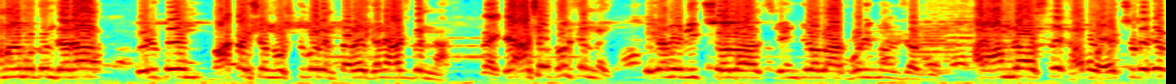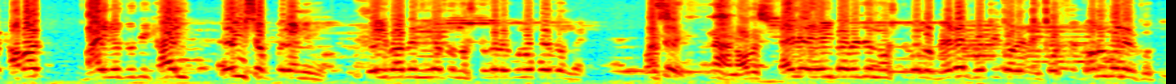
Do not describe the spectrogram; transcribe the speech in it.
আমার মতন যারা এরকম ভাত এসে নষ্ট করেন তারা এখানে আসবেন না। আসার দরকার নাই। এখানে রিক্সাওয়ালা সিএনজিওয়ালা গরিব মানুষ আসবে। আর আমরা আসলে খাব। একশো টাকার খাবার বাইরে যদি খাই ওই হিসাব করে নিব। এইভাবে নিয়ে তো নষ্ট করার কোনো প্রয়োজন নাই। আছে? না না অবশ্যই। তাইলে এইভাবে যে নষ্ট করল বেডের ক্ষতি করে নাই করছে জনগণের ক্ষতি।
